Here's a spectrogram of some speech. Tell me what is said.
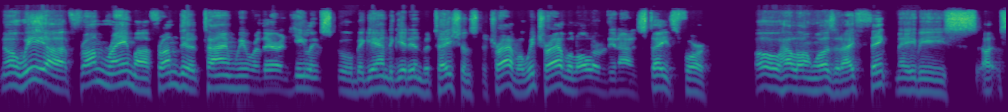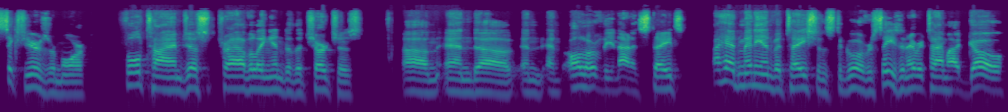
No, we uh, from Rhema, from the time we were there in healing school, began to get invitations to travel. We traveled all over the United States for, oh, how long was it? I think maybe uh, six years or more, full time, just traveling into the churches um, and uh, and and all over the United States. I had many invitations to go overseas, and every time I'd go,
